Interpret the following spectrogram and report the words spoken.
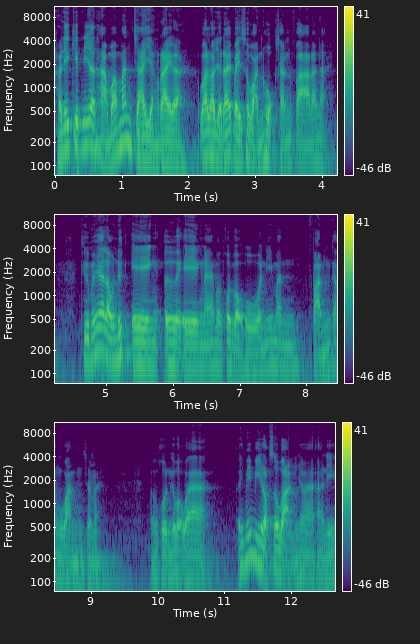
คราวนี้คลิปนี้จะถามว่ามั่นใจอย่างไรล่ะ ว่าเราจะได้ไปสวรรค์ 6 ชั้นฟ้าแล้วนะคือไม่ใช่เรานึกเองเออเองนะบางคนบอกโหนี่มันฝันกลางวันใช่ไหมบางคนก็บอกว่าเอ้ยไม่มีหรอกสวรรค์ใช่ไหมอันนี้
